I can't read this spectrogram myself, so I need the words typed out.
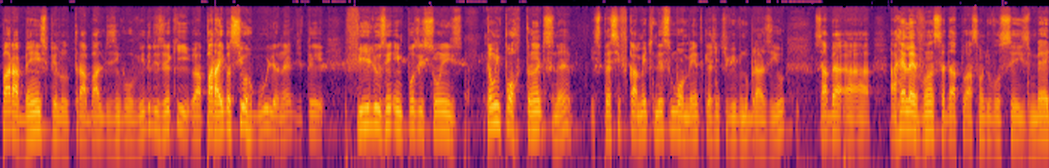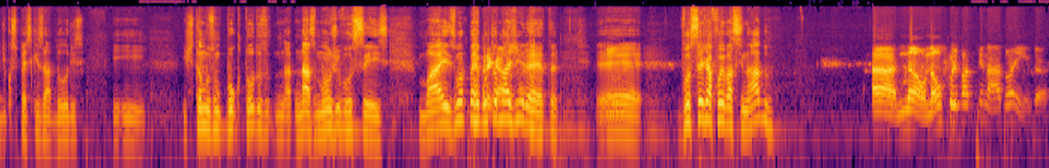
parabéns pelo trabalho desenvolvido e dizer que a Paraíba se orgulha né, de ter filhos em, em posições tão importantes, né? especificamente nesse momento que a gente vive no Brasil, sabe a, a, a relevância da atuação de vocês, médicos, pesquisadores, e, e estamos um pouco todos na, nas mãos de vocês. Mas uma pergunta Obrigado, mais direta: é, você já foi vacinado? Ah, não, não fui vacinado ainda.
